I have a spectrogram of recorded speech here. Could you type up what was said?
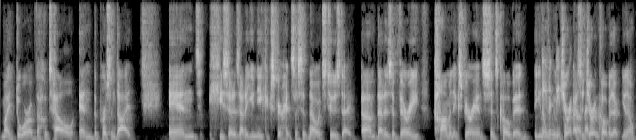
my door of the hotel and the person died. And he said, Is that a unique experience? I said, No, it's Tuesday. Um, that is a very common experience since COVID. You know, Even before dur- I said COVID. during COVID, you know,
